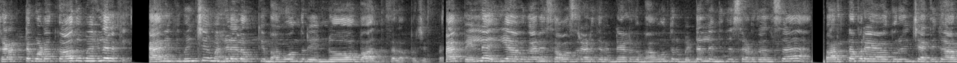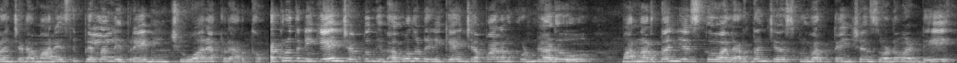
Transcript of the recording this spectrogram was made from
కరెక్ట్ కూడా కాదు మహిళలకి. దానికి మించి మహిళలకి భగవంతుడు ఎన్నో బాధ్యతలు అప్పచెప్పాడు. ఆ పెళ్ళి అయ్యావు కానీ సంవత్సరానికి రెండేళ్ళకి భగవంతుడు బిడ్డలు ఎందుకు ఇస్తాడు తెలుసా? భర్త ప్రేమ గురించి అతికాలించడం మానేసి పిల్లల్ని ప్రేమించు అని అక్కడ అర్థం. ప్రకృతి నీకేం చెప్తుంది? భగవంతుడు నీకేం చెప్పాలనుకుంటున్నాడు? మనం అర్థం చేసుకోవాలి అర్థం చేసుకునే వాళ్ళకి టెన్షన్స్ ఉండవండి.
